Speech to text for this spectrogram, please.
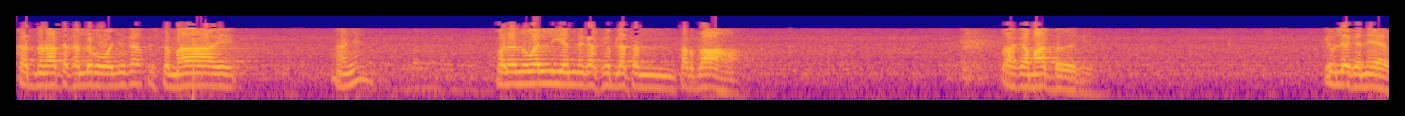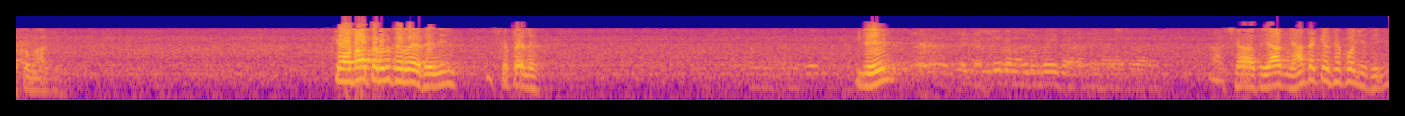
قد نرا تکلب ہو جائے گا فلن کا قبلہ تن پرداہ تو احکامات بدل گئے۔ قبلے کا نیا حکم آ گیا۔ کیا بات عرض کر رہے تھے جی؟ اس سے پہلے۔ جی؟ اچھا تو یاد یہاں تک کیسے پہنچی تھی جی؟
